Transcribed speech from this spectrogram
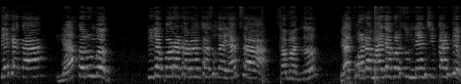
ते काय का? ह्या करून बघ. तुझ्या पराठा सुद्धा ह्याच समजलं या थोडा माझ्याकडसून ज्ञान शिकाण ठेव.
